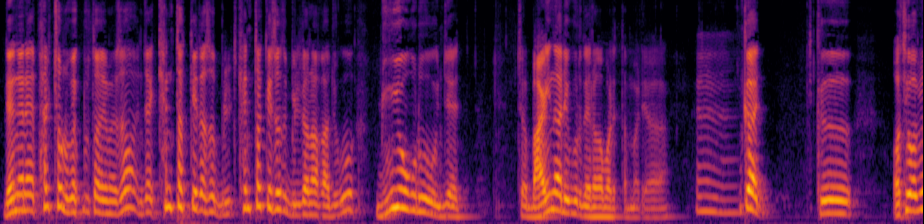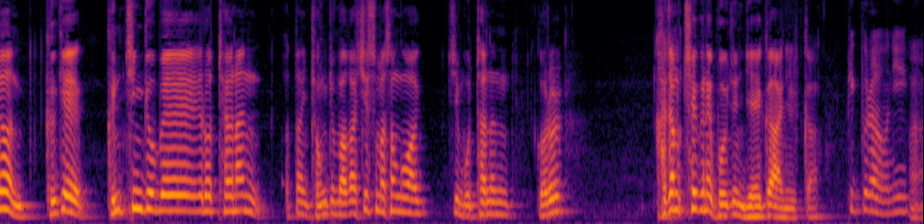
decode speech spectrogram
내년에 8,500불 떨면서 이제 켄터키에서 밀- 켄터키에서도 밀려나가지고 뉴욕으로 이제 저 마이너리그로 내려가 버렸단 말이야. 음. 그러니까 그 어떻게 보면 그게 근친교배로 태어난 어떤 경주마가 시스마 성공하지 못하는 거를 가장 최근에 보여준 예가 아닐까. 빅브라운이. 아.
